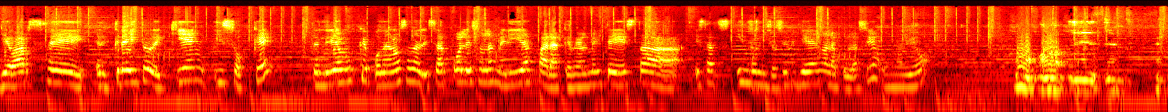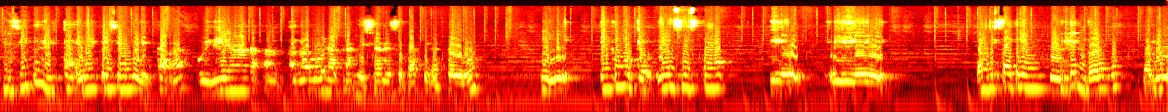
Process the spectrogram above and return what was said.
llevarse el crédito de quién hizo qué, tendríamos que ponernos a analizar cuáles son las medidas para que realmente esta, estas inmunizaciones lleguen a la población, ¿no digo? Bueno, ah, el presidente de el presidente de Vizcarra hoy día ha, dado una transmisión en su página Facebook y es como que él se está eh, eh, él está atribuyendo también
